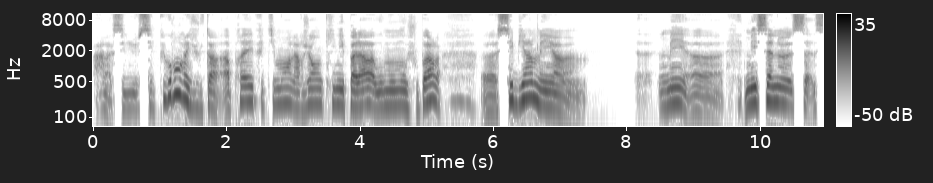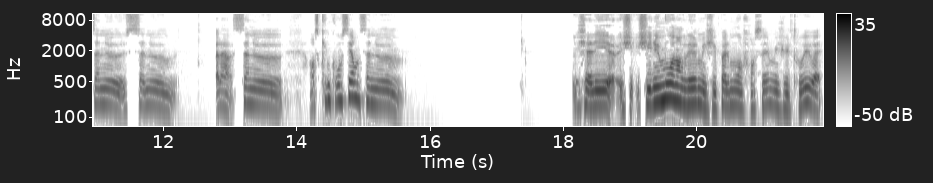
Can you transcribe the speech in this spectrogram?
ah, c'est le plus grand résultat. Après, effectivement, l'argent qui n'est pas là au moment où je vous parle, euh, c'est bien, mais euh, euh, mais mais ça ne ça, ne ça ne voilà ça ne en ce qui me concerne ça ne j'allais j'ai le mot en anglais mais j'ai pas le mot en français mais je vais le trouver ouais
